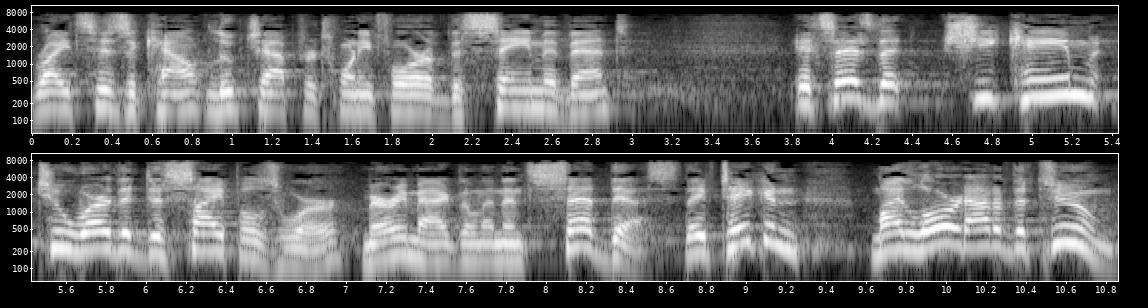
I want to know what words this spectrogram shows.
writes his account, Luke chapter 24 of the same event, it says that she came to where the disciples were, Mary Magdalene, and said this. They've taken my Lord out of the tomb.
